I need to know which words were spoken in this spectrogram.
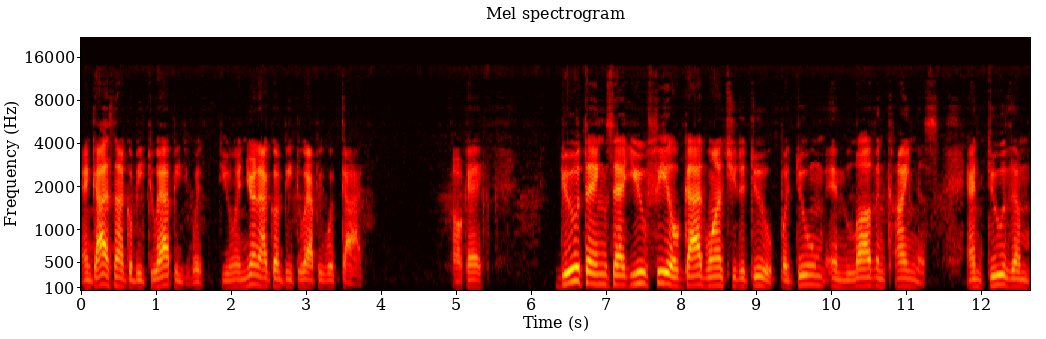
And God's not going to be too happy with you, and you're not going to be too happy with God. Okay? Do things that you feel God wants you to do, but do them in love and kindness, and do them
